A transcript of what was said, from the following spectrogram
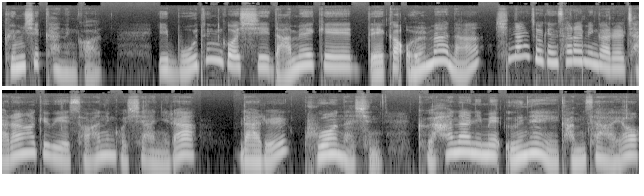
금식하는 것, 이 모든 것이 남에게 내가 얼마나 신앙적인 사람인가를 자랑하기 위해서 하는 것이 아니라 나를 구원하신 그 하나님의 은혜에 감사하여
